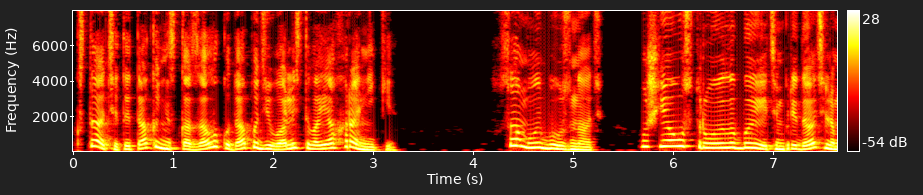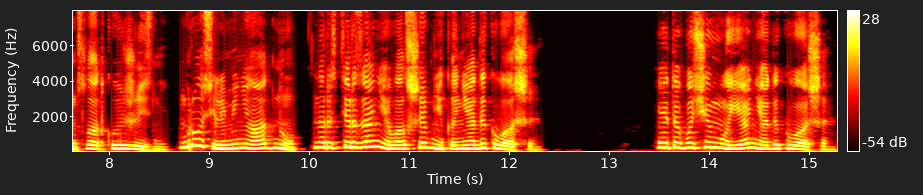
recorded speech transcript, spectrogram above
Кстати, ты так и не сказала, куда подевались твои охранники. Самой бы узнать. Уж я устроила бы этим предателям сладкую жизнь. Бросили меня одну на растерзание волшебника неадекваши. Это почему я неадекваша?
